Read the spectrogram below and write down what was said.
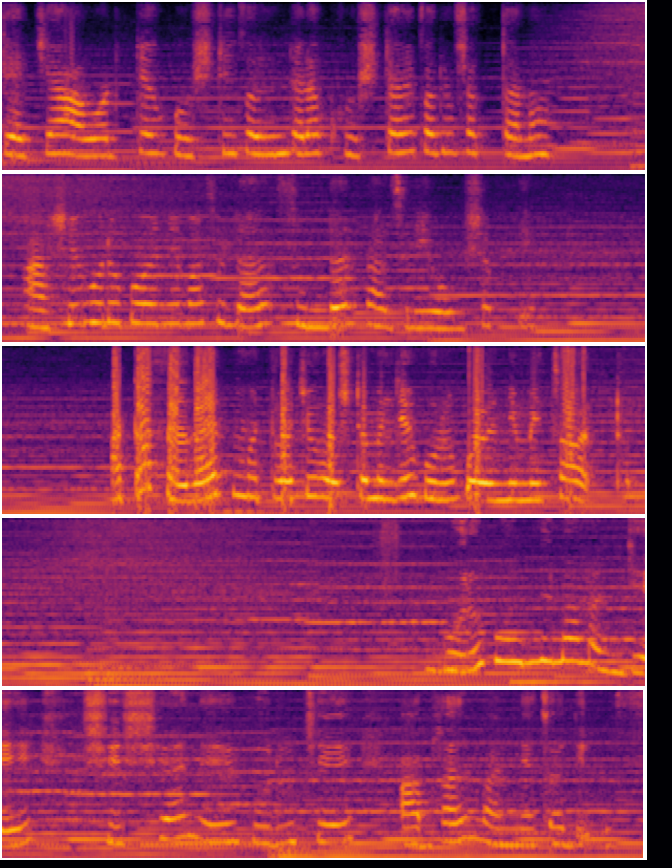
त्याच्या आवडत्या गोष्टी करून त्याला खुश तर करू शकता ना? अशी गुरुपौर्णिमा सुद्धा सुंदर साजरी होऊ शकते. आता सगळ्यात महत्वाची गोष्ट म्हणजे गुरुपौर्णिमेचा अर्थ. गुरुपौर्णिमा म्हणजे शिष्याने गुरुचे आभार मानण्याचा दिवस.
